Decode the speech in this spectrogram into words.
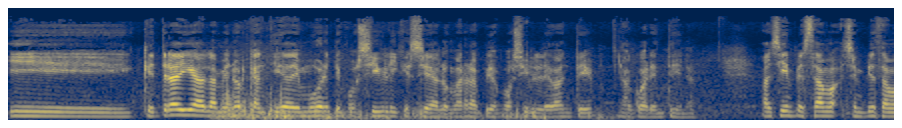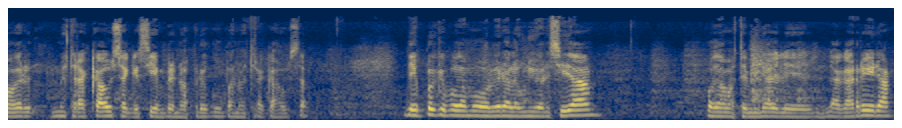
y que traiga la menor cantidad de muerte posible y que sea lo más rápido posible levante la cuarentena. Así empezamos, se empieza a mover nuestra causa, que siempre nos preocupa nuestra causa. Después que podamos volver a la universidad, podamos terminar la carrera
